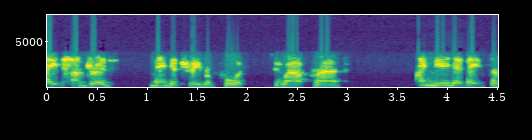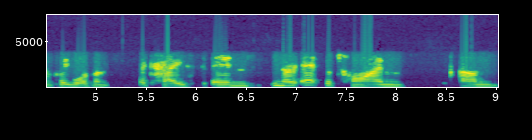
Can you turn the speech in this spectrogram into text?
800 mandatory reports to AHPRA, I knew that that simply wasn't the case. And, you know, at the time, um,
